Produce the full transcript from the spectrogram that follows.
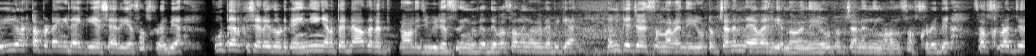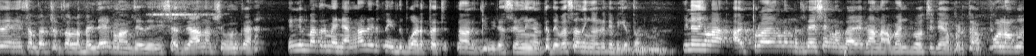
വീഡിയോ ഇഷ്ടപ്പെട്ടെങ്കിൽ ലൈക്ക് ചെയ്യുക ഷെയർ ചെയ്യുക സബ്സ്ക്രൈബ് ചെയ്യുക. കൂട്ടുകാർക്ക് ഷെയർ ചെയ്ത് കൊടുക്കുക. ഇനി ഇങ്ങനത്തെ എല്ലാതരം ടെക്നോളജി വീഡിയോസ് നിങ്ങൾക്ക് ദിവസം നിങ്ങൾക്ക് ലഭിക്കുക. എം കെ ജോയ്സ് എന്ന് പറയുന്ന യൂട്യൂബ് ചാനൽ നേവഹി എന്ന് പറയുന്ന യൂട്യൂബ് ചാനൽ നിങ്ങളൊന്ന് സബ്സ്ക്രൈബ് ചെയ്യുക. സബ്സ്ക്രൈബ് ചെയ്തതിന് സന്തോഷത്തുള്ള ബെല്ലേക്കൺ ഓൺ ചെയ്തതിന് ശേഷം കൊടുക്കുക. എങ്കിൽ മാത്രമേ ഞങ്ങളെടുത്ത ഇതുപോലത്തെ ടെക്നോളജി വീഡിയോസ് നിങ്ങൾക്ക് ദിവസം നിങ്ങൾക്ക് ലഭിക്കത്തുള്ളൂ. പിന്നെ നിങ്ങളെ അഭിപ്രായങ്ങളും നിർദ്ദേശങ്ങളും താഴെ കാണുന്ന കമന്റ് ബോക്സിൽ രേഖപ്പെടുത്തുക. അപ്പോൾ നമുക്ക്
